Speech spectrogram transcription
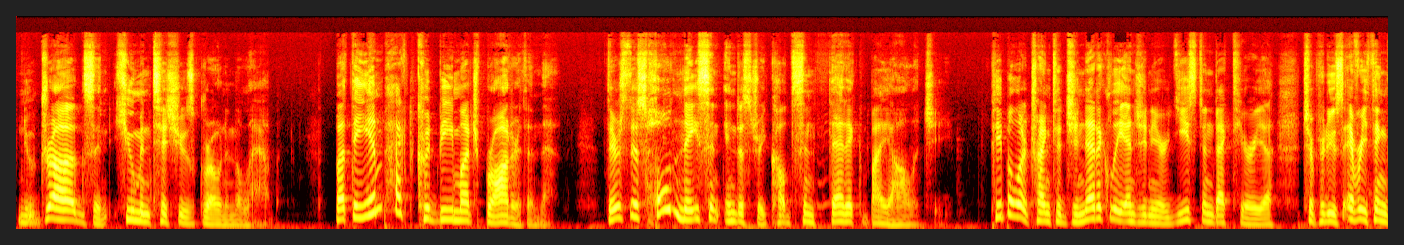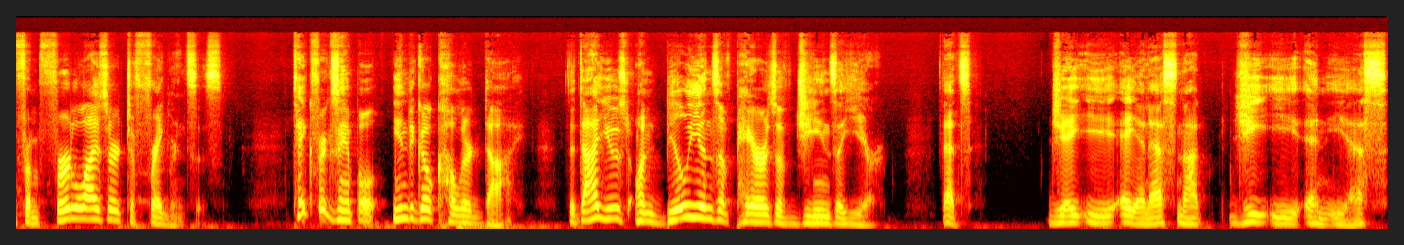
new drugs and human tissues grown in the lab. But the impact could be much broader than that. There's this whole nascent industry called synthetic biology. People are trying to genetically engineer yeast and bacteria to produce everything from fertilizer to fragrances. Take, for example, indigo colored dye, the dye used on billions of pairs of jeans a year. That's J E A N S, not G E N E S.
